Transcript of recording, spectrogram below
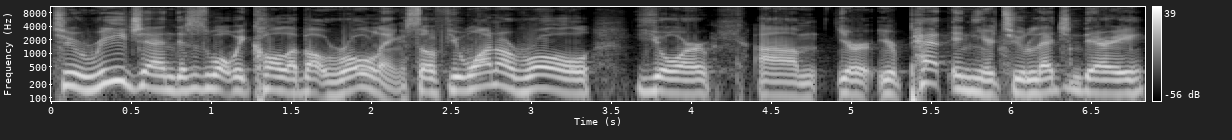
to regen this is what we call about rolling so if you want to roll your um, your your pet in here to legendary,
